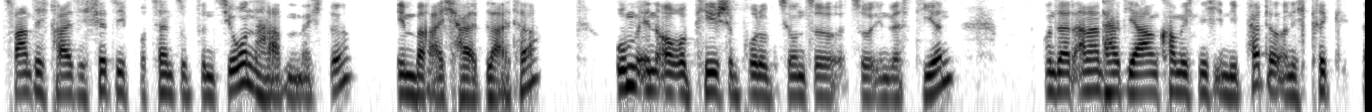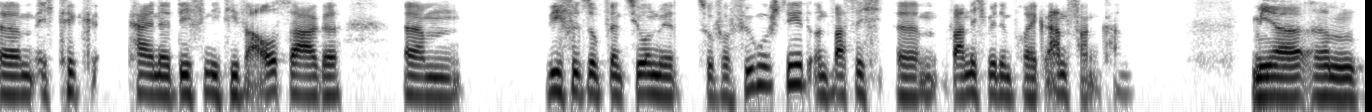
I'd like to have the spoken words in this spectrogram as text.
20, 30, 40 Prozent Subventionen haben möchte im Bereich Halbleiter um in europäische Produktion zu, zu investieren. Und seit anderthalb Jahren komme ich nicht in die Pötte und ich krieg, ähm, ich krieg keine definitive Aussage, ähm, wie viel Subvention mir zur Verfügung steht und was ich, ähm, wann ich mit dem Projekt anfangen kann. Mir ähm,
